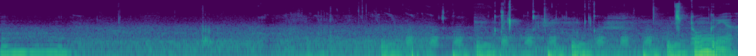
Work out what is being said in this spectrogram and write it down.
음. 동그리야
